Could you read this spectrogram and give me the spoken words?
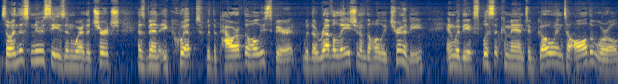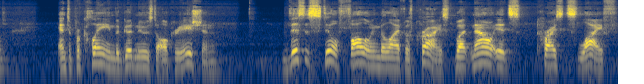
So, in this new season where the church has been equipped with the power of the Holy Spirit, with the revelation of the Holy Trinity, and with the explicit command to go into all the world and to proclaim the good news to all creation, this is still following the life of Christ, but now it's Christ's life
